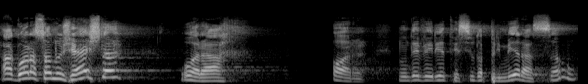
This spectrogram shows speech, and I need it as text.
agora só nos resta orar. Ora, não deveria ter sido a primeira ação?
